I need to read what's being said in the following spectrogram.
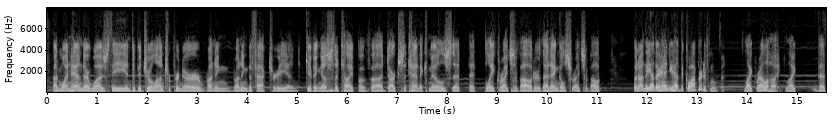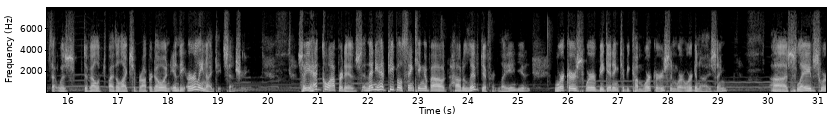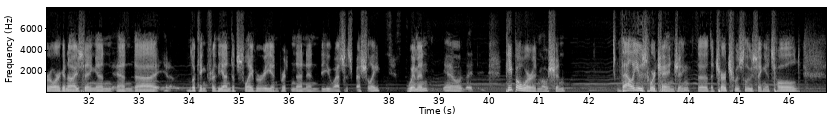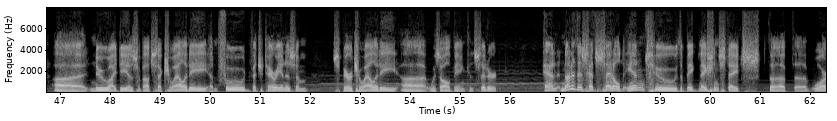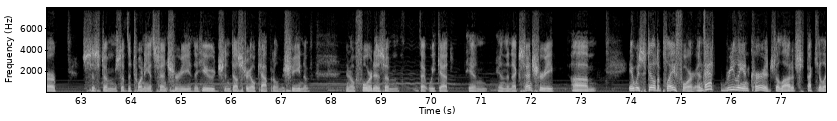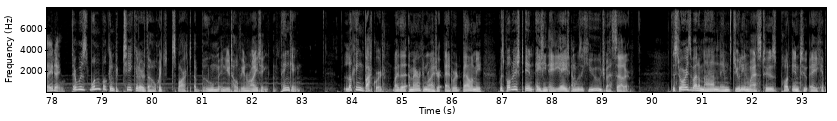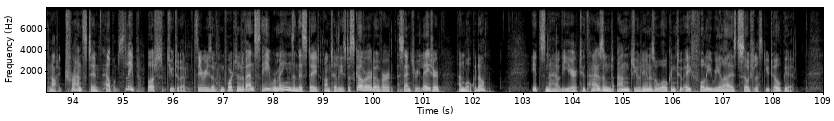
On one hand, there was the individual entrepreneur running running the factory and giving us the type of uh, dark satanic mills that, that Blake writes about or that Engels writes about. But on the other hand, you had the cooperative movement, like Rallahine, like that, that was developed by the likes of Robert Owen in the early 19th century. So you had cooperatives, and then you had people thinking about how to live differently. You, workers were beginning to become workers and were organizing. Uh, slaves were organizing and and uh, you know looking for the end of slavery in Britain and in the U.S. especially. Women, you know, people were in motion values were changing. The, the church was losing its hold. Uh, new ideas about sexuality and food, vegetarianism, spirituality uh, was all being considered. And none of this had settled into the big nation states, the, the war systems of the 20th century, the huge industrial capital machine of, you know, Fordism that we get in in the next century, um, it was still to play for, and that really encouraged a lot of speculating. There was one book in particular, though, which sparked a boom in utopian writing and thinking. Looking Backward by the American writer Edward Bellamy was published in 1888 and was a huge bestseller. The story is about a man named Julian West who's put into a hypnotic trance to help him sleep, but due to a series of unfortunate events, he remains in this state until he's discovered over a century later and woken up. It's now the year 2000, and Julian is awoken to a fully realised socialist utopia.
